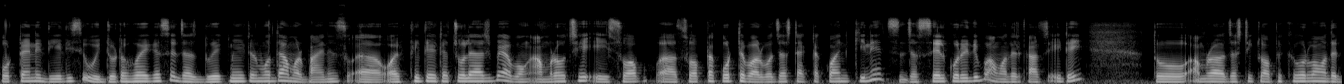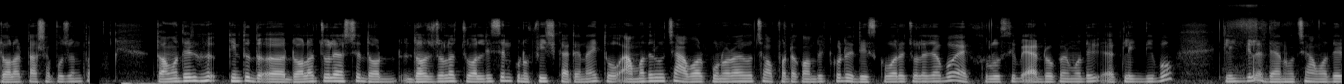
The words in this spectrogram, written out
কোডটা এনে দিয়ে দিছি উইড্রোটা হয়ে গেছে। জাস্ট দু এক মিনিটের মধ্যে আমার বাইন্যান্স ওয়েব এটা চলে আসবে এবং আমরা হচ্ছে এই সোয়াপ সোয়াপটা করতে পারব। জাস্ট একটা কয়েন কিনে জাস্ট সেল করে দিব, আমাদের কাজ এটাই। তো আমরা জাস্ট একটু অপেক্ষা করব, আমাদের ডলারটা আসা পর্যন্ত। তো আমাদের কিন্তু ডলার চলে আসছে দশ ডলার চুয়াল্লিশ সেন্ট কোনো ফিস কাটে নাই। তো আমাদের হচ্ছে আবার পুনরায় হচ্ছে অফারটা কমপ্লিট করে ডিসকভারে চলে যাব এক্সক্লুসিভ অ্যাড্রপের মধ্যে ক্লিক দিব। ক্লিক দিলে দেন হচ্ছে আমাদের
